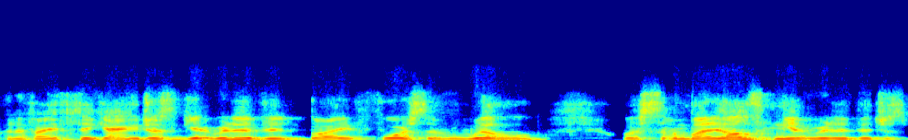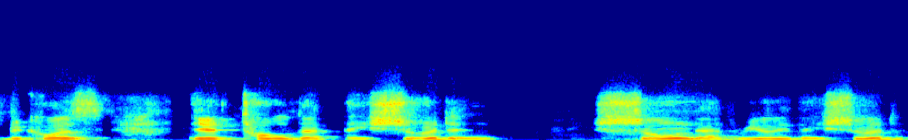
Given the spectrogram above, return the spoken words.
But if I think I can just get rid of it by force of will, or somebody else can get rid of it just because they're told that they should and shown that really they should,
